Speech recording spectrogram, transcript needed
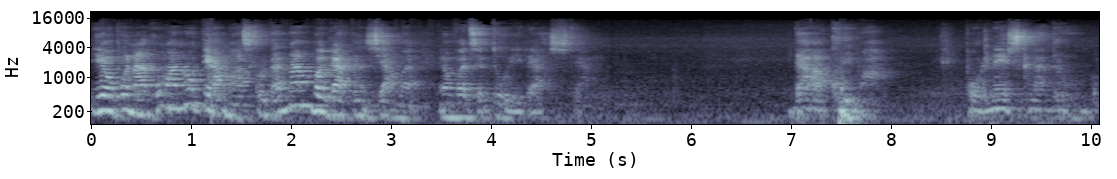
Eu până acum nu te-am ascultat, n-am băgat în seamă învățăturile astea. Dar acum pornesc la drum.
